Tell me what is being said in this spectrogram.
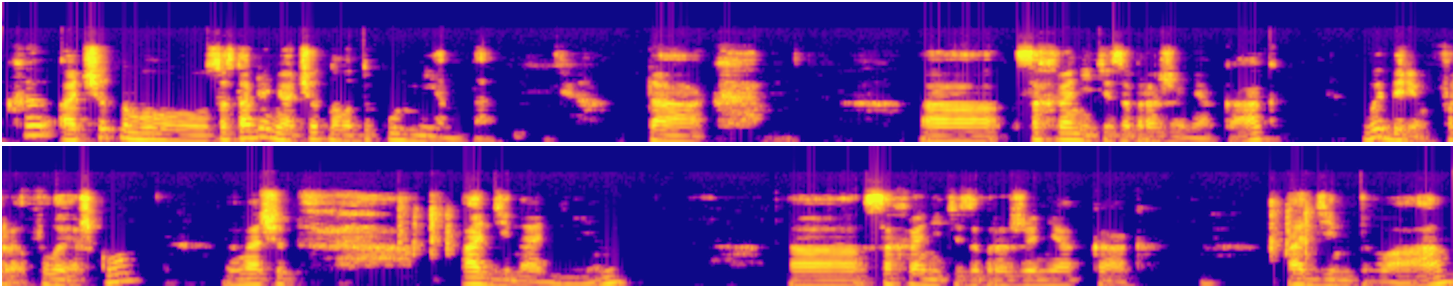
к отчетному составлению отчетного документа. Так, сохранить изображение как. Выберем флешку. Значит, 1.1. А, сохранить изображение как 1.2.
